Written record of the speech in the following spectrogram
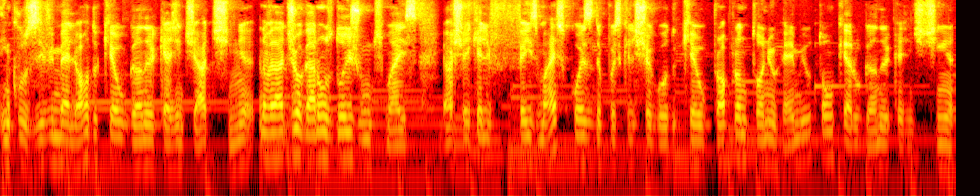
Inclusive melhor do que o gunner que a gente já tinha. Na verdade, jogaram os dois juntos, mas eu achei que ele fez mais coisas depois que ele chegou do que o próprio Antônio Hamilton, que era o gunner que a gente tinha,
